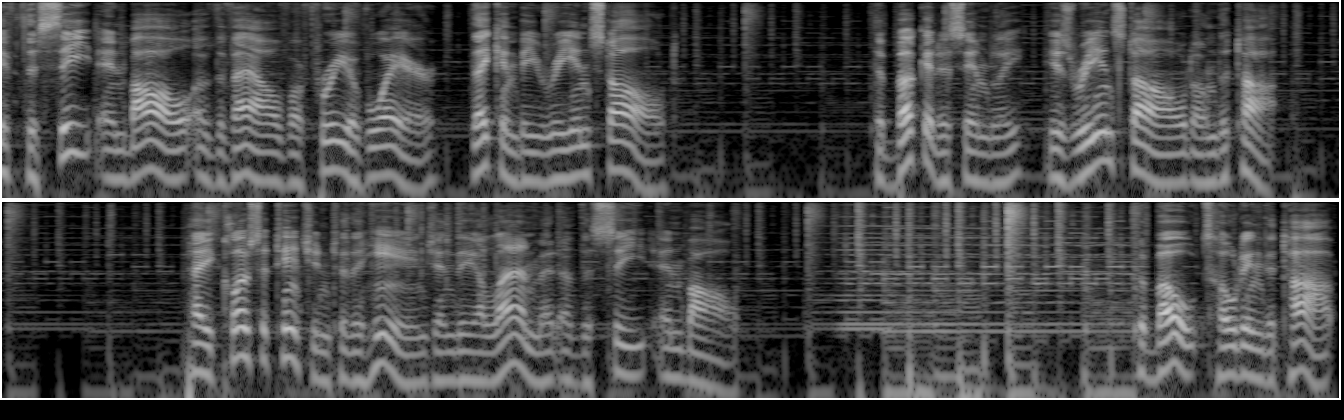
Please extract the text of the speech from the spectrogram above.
If the seat and ball of the valve are free of wear, they can be reinstalled. The bucket assembly is reinstalled on the top. Pay close attention to the hinge and the alignment of the seat and ball. The bolts holding the top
